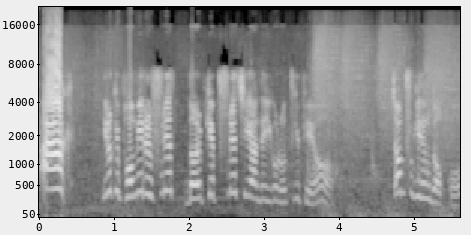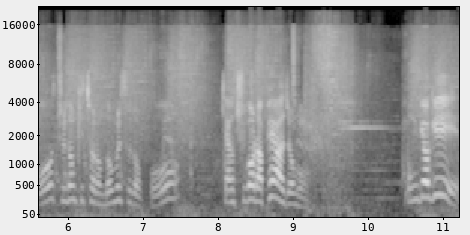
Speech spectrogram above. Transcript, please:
아 이렇게 범위를 후려 넓게 후려치게 하는데 이걸 어떻게 피해요? 점프 기능도 없고 줄넘기처럼 넘을 수도 없고 그냥 죽어라 패야죠 뭐. 공격이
